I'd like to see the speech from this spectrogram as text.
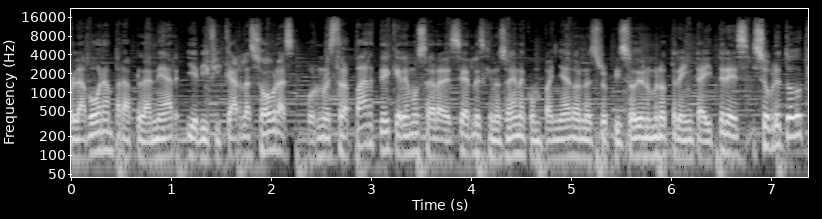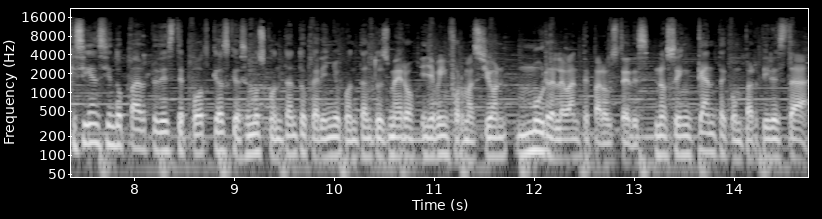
colaboran para planear y edificar las obras. Por nuestra parte, queremos agradecerles que nos hayan acompañado en nuestro episodio número 33 y sobre todo que sigan siendo parte de este podcast que hacemos con tanto cariño, con tanto esmero y lleva información muy relevante para ustedes. Nos encanta compartir esta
